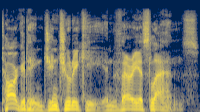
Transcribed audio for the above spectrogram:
targeting Jinchuriki in various lands.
